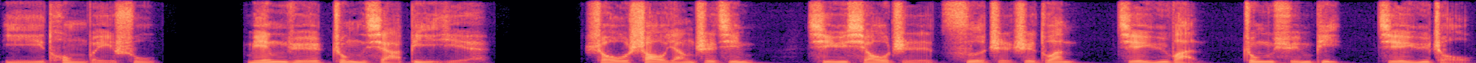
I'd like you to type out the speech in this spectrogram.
以痛为书，名曰仲夏痹也。手少阳之筋，起于小指次指之端，结于腕中循臂，结于肘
